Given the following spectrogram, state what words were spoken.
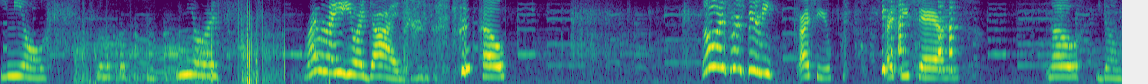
Emil. A little closer to Emil, guys. Right when I hit you, I died. How? no, I swear, spare me. I see you. I see Sans. No, you don't.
